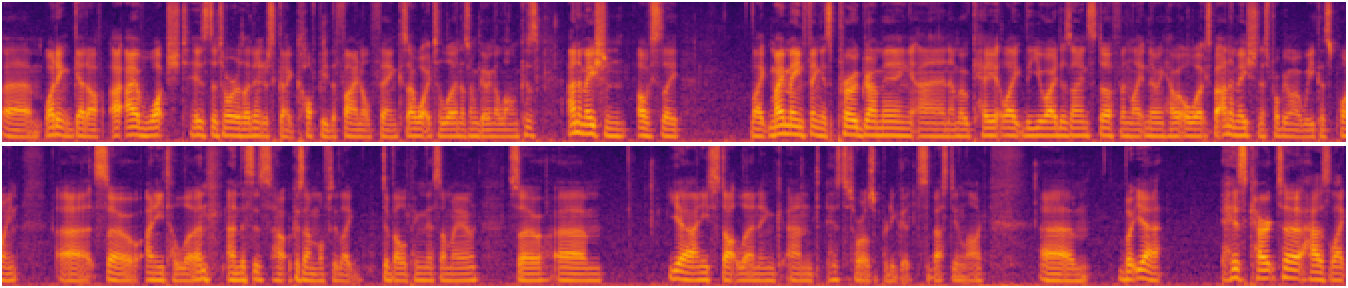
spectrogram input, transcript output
um, well, I didn't get off. I, I watched his tutorials. I didn't just like copy the final thing because I wanted to learn as I'm going along. Because animation, obviously, like my main thing is programming and I'm okay at like the UI design stuff and like knowing how it all works but animation is probably my weakest point uh, so I need to learn and this is how because I'm obviously like developing this on my own. So um, yeah I need to start learning and his tutorials are pretty good Sebastian Lague um, but yeah his character has like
